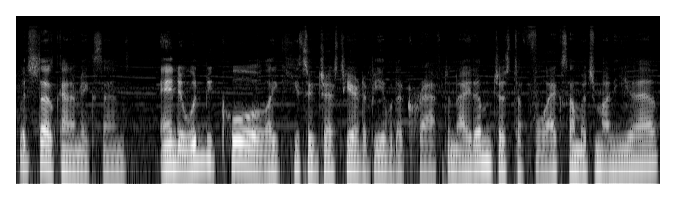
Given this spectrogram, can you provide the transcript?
which does kind of make sense. And it would be cool, like he suggests here, to be able to craft an item just to flex how much money you have.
